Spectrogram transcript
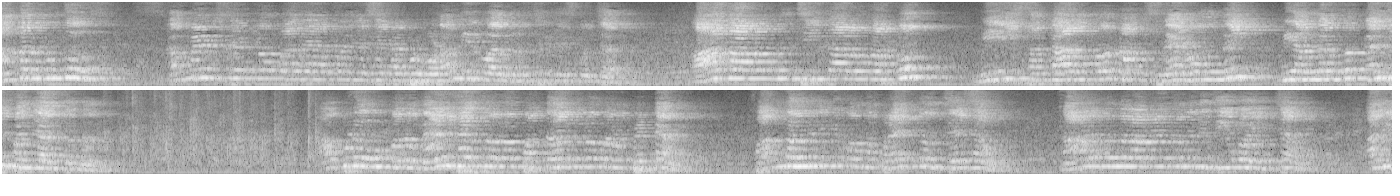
అంతకుముందు కంబైన్డ్ స్టేట్లో పాదయాత్ర చేసేటప్పుడు కూడా మీరు వారి దృష్టికి తీసుకొచ్చారు. ఆ కాలం నుంచి ఈ కాలం వరకు మీ సంఘాలతో నాకు స్నేహం ఉంది మీ అందరితో కలిసి పనిచేస్తున్నాను. అప్పుడు మన మేనిఫెస్టోలో పద్నాలుగులో మనం పెట్టాం పంతొమ్మిదికి కొంత ప్రయత్నం చేశాం నాలుగు వందల అరవై తొమ్మిది జీవో ఇచ్చాం అది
